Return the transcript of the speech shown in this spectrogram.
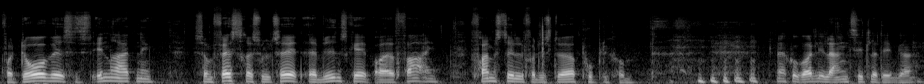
for dårvæsets indretning som fast resultat af videnskab og erfaring fremstillet for det større publikum. Man kunne godt lide lange titler dengang.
